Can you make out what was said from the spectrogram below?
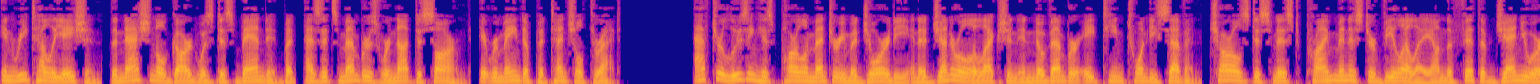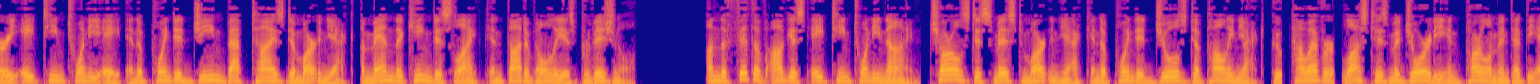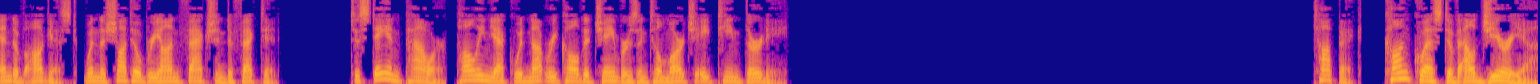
In retaliation, the National Guard was disbanded but, as its members were not disarmed, it remained a potential threat. After losing his parliamentary majority in a general election in November 1827, Charles dismissed Prime Minister Villèle on 5 January 1828 and appointed Jean-Baptiste de Martignac, a man the king disliked and thought of only as provisional. On 5 August 1829, Charles dismissed Martignac and appointed Jules de Polignac, who, however, lost his majority in parliament at the end of August, when the Chateaubriand faction defected. To stay in power, Polignac would not recall the chambers until March 1830. Conquest of Algeria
